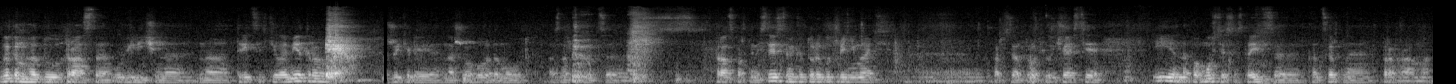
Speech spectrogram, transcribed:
В этом году трасса увеличена на 30 километров Жители нашего города могут ознакомиться с транспортными средствами, которые будут принимать э, в партизан трофи участие. И на помосте состоится концертная программа.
